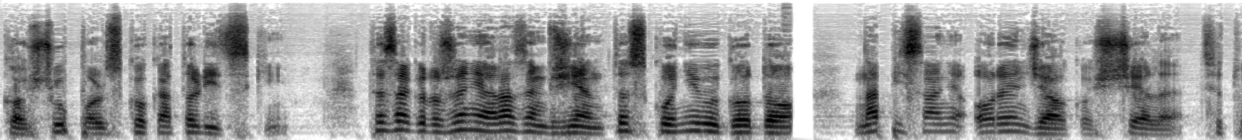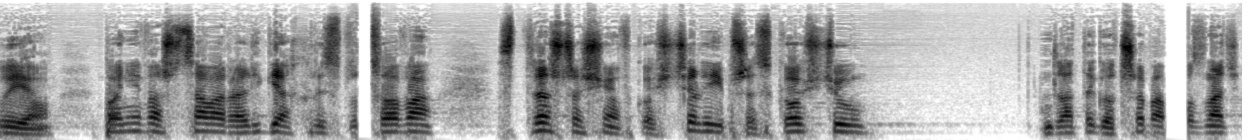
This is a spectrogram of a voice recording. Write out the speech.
Kościół polsko-katolicki. Te zagrożenia razem wzięte skłoniły go do napisania orędzia o Kościele. Cytuję, ponieważ cała religia Chrystusowa streszcza się w Kościele i przez Kościół, dlatego trzeba poznać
